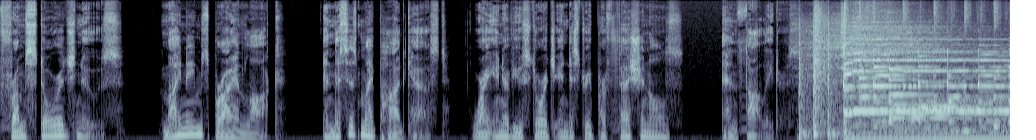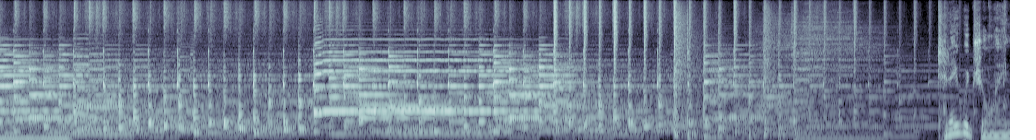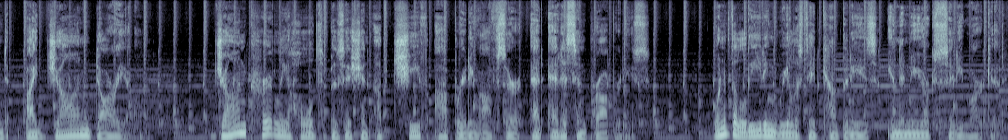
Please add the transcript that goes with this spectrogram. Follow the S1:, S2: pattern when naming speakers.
S1: From Storage News, my name's Brian Locke, and this is my podcast where I interview storage industry professionals and thought leaders. Today we're joined by Jon Dario. Jon currently holds the position of Chief Operating Officer at Edison Properties, one of the leading real estate companies in the New York City market.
